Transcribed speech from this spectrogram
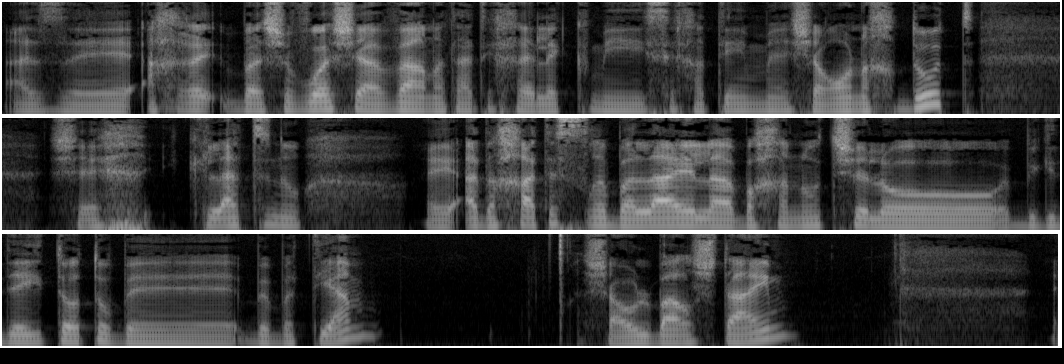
אז uh, אחרי, בשבוע שעבר נתתי חלק משיחתי עם שרון אחדות, שהקלטנו uh, עד 11 בלילה בחנות שלו בגדי טוטו בבת ים, שאול בר 2. Uh,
